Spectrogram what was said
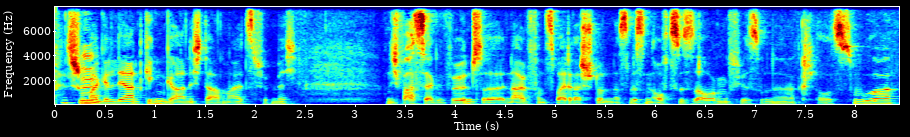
Schon mhm. mal gelernt, ging gar nicht damals für mich. Und ich war es ja gewöhnt, äh, innerhalb von zwei, drei Stunden das Wissen aufzusaugen für so eine Klausur.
